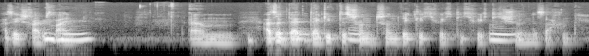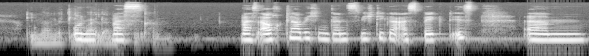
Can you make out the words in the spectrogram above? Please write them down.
also ich schreibe es mhm. rein. Ähm, also da, da gibt es ja. schon, schon wirklich richtig, richtig mhm. schöne Sachen, die man mittlerweile was, machen kann. Was auch, glaube ich, ein ganz wichtiger Aspekt ist, ähm,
